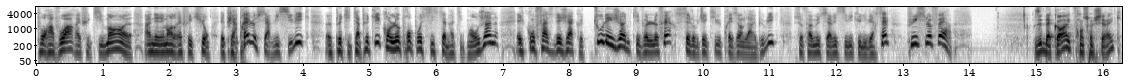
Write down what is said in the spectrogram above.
pour avoir effectivement un élément de réflexion Et puis après, le service civique, petit à petit, qu'on le propose systématiquement aux jeunes et qu'on fasse déjà que tous les jeunes qui veulent le faire, c'est l'objectif du président de la République, ce fameux service civique universel, puissent le faire. Vous êtes d'accord avec François Chirac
